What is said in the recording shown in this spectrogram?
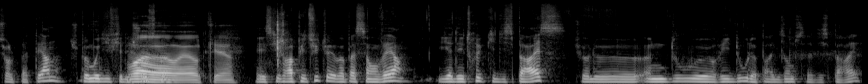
sur le pattern. Je peux modifier des Ouais, choses. quoi. ouais, ok. Et si je rappuie dessus, tu vois, il va passer en vert. Il y a des trucs qui disparaissent. Tu vois, le undo, euh, redo, là, par exemple, ça disparaît.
